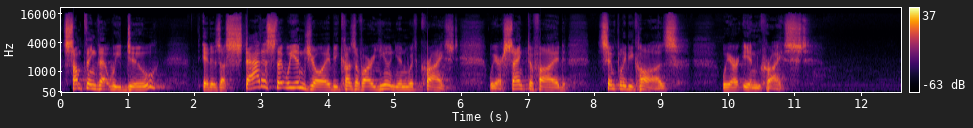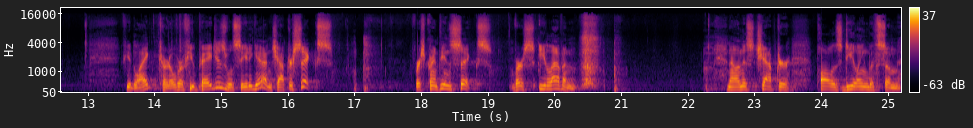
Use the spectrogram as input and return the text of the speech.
something that we do. It is a status that we enjoy because of our union with Christ. We are sanctified simply because we are in Christ. If you'd like, turn over a few pages. We'll see it again. Chapter 6, 1 Corinthians 6, verse 11. Now, in this chapter, Paul is dealing with some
